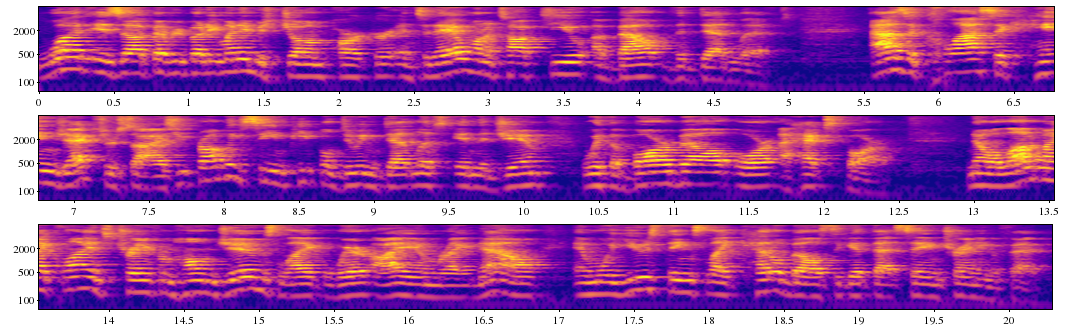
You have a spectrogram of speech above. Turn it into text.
What is up everybody? My name is John Parker and today I want to talk to you about the deadlift. As a classic hinge exercise, you've probably seen people doing deadlifts in the gym with a barbell or a hex bar. Now, a lot of my clients train from home gyms like where I am right now and will use things like kettlebells to get that same training effect.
